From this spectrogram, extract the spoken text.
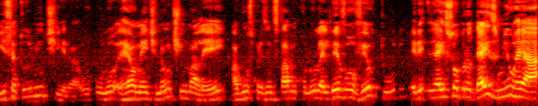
Isso é tudo mentira. O, o Lula realmente não tinha uma lei. Alguns presentes estavam com o Lula, ele devolveu tudo. Ele, e aí sobrou 10 mil reais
